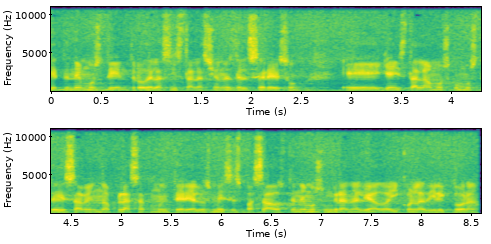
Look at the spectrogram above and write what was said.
que tenemos dentro de las instalaciones del Cerezo. Eh, ya instalamos, como ustedes saben, una plaza comunitaria los meses pasados. Tenemos un gran aliado ahí con la directora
